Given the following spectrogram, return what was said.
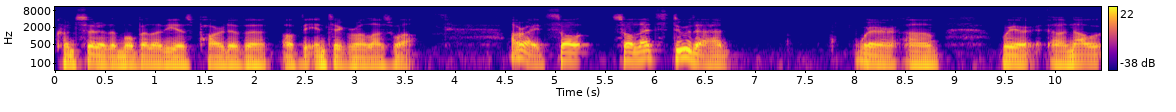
consider the mobility as part of, a, of the integral as well. All right, so so let's do that. Where um, we're uh, now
